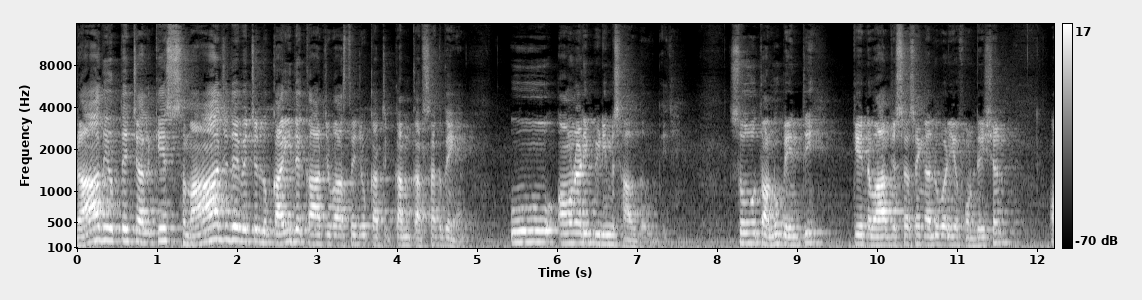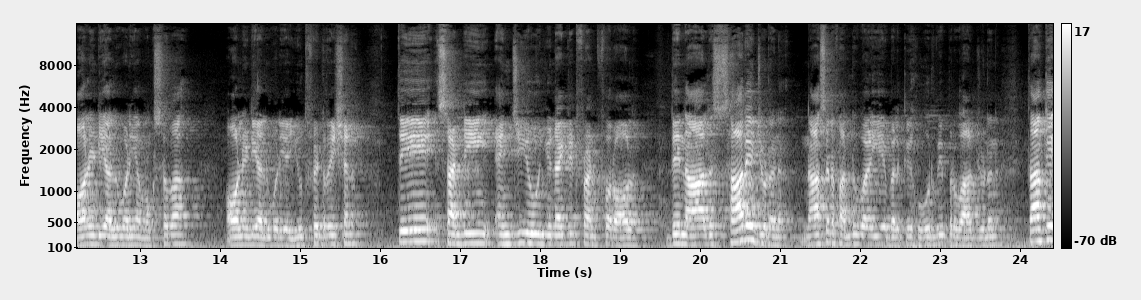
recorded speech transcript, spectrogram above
ਰਾਹ ਦੇ ਉੱਤੇ ਚੱਲ ਕੇ ਸਮਾਜ ਦੇ ਵਿੱਚ ਲੁਕਾਈ ਦੇ ਕਾਰਜ ਵਾਸਤੇ ਜੋ ਕਰ- ਕੰਮ ਕਰ ਸਕਦੇ ਆ ਉਹ ਆਉਣ ਵਾਲੀ ਪੀੜ੍ਹੀ ਮਿਸਾਲ ਦੇਊਗੀ ਜੀ। ਸੋ ਤੁਹਾਨੂੰ ਬੇਨਤੀ ਕਿ Nawab Jassa Singh Ahluwalia foundation all India Ahluwalia Mukh Sabha all India Ahluwalia youth federation ਤੇ ਸਾਡੀ NGO united front for all ਦੇ ਨਾਲ ਸਾਰੇ ਜੁੜਨ, ਨਾ ਸਿਰਫ ਆਲੂਵਾੜੀਏ ਬਲਕਿ ਹੋਰ ਵੀ ਪਰਿਵਾਰ ਜੁੜਨ ਤਾਂ ਕਿ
